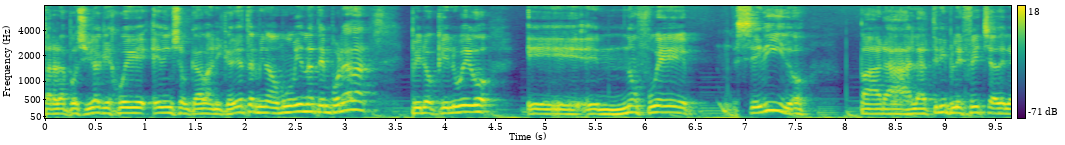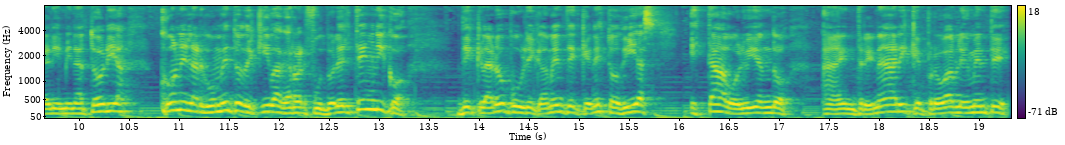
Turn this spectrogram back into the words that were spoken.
para la posibilidad que juegue Edinson Cavani, que había terminado muy bien la temporada, pero que luego eh, no fue cedido para la triple fecha de la eliminatoria con el argumento de que iba a agarrar fútbol. El técnico declaró públicamente que en estos días está volviendo a entrenar y que probablemente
